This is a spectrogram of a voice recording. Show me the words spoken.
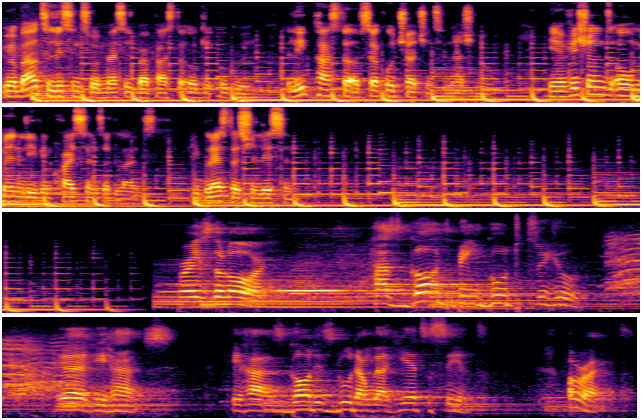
You're about to listen to a message by Pastor Oge Ogwe, the lead pastor of Circle Church International. He envisions all men living Christ centered lives. Be blessed as you listen. Praise the Lord. Has God been good to you? Yeah, He has. He has. God is good, and we are here to see it. All right.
